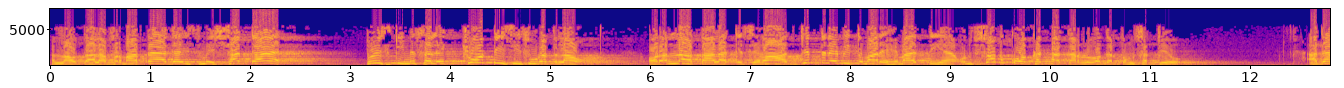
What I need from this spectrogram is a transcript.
اللہ تعالیٰ فرماتا ہے، اگر اس میں شک ہے تو اس کی مثل ایک چھوٹی سی صورت لاؤ۔ اور اللہ تعالی کے سوا جتنے بھی تمہارے حمایتی ہیں، ان سب کو اکٹھا کر لو اگر تم سچے ہو۔ اگر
